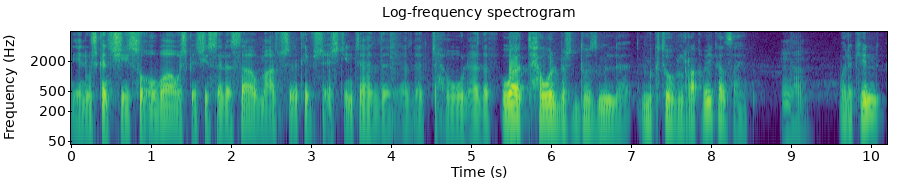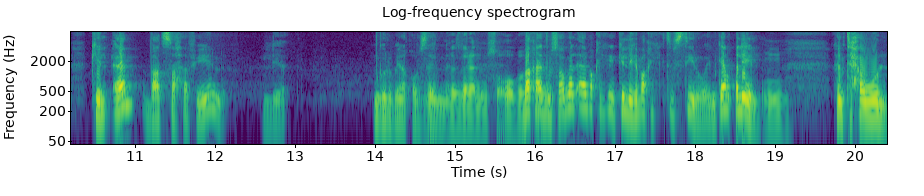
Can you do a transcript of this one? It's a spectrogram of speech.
يعني واش كانت شي صعوبة واش كان شي سلاسة وما عرفتش كيفاش عشتي أنت هذا التحول هذا. هو التحول باش دوز من المكتوب للرقمي كان صعيب. نعم. ولكن كاين الآن بعض الصحفيين اللي نقولوا بين قوسين. مازال عندهم صعوبة باقي عندهم صعوبة الآن باقي كاين اللي باقي يكتب ستيلو وإن كان قليل. مم. كان تحول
